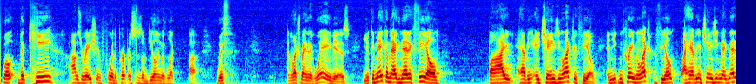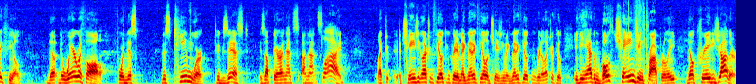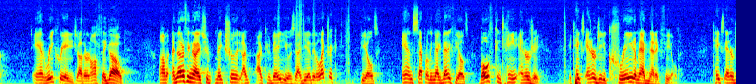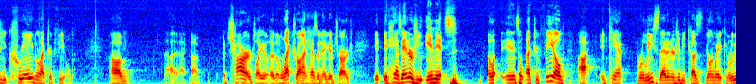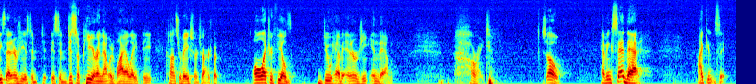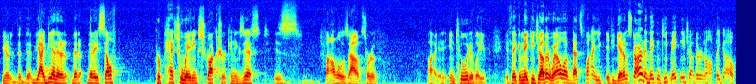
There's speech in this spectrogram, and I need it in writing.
Well, the key observation for the purposes of dealing with, uh, with an electromagnetic wave is you can make a magnetic field by having a changing electric field. And you can create an electric field by having a changing magnetic field. The, the wherewithal for this, this teamwork to exist is up there on that, on that slide. Electric, a changing electric field can create a magnetic field, a changing magnetic field can create an electric field. If you have them both changing properly, they'll create each other and recreate each other, and off they go. Um, another thing that I should make sure that I've, I've conveyed to you is the idea that electric fields and separately magnetic fields both contain energy. It takes energy to create a magnetic field. It takes energy to create an electric field. Um, a, a, a, charge, like an electron has a negative charge, it, it has energy in its, in its electric field. Uh, it can't release that energy because the only way it can release that energy is to, is to disappear, and that would violate the conservation of charge. But all electric fields do have energy in them. All right. So, having said that, I can say, you know, the, the, the idea that a, that, that a self-perpetuating structure can exist is follows out sort of uh, intuitively. If, if, they can make each other, well, uh, that's fine. You, if you get them started, they can keep making each other, and off they go.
